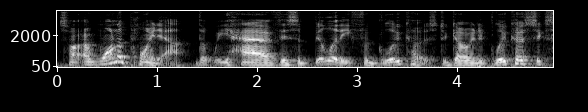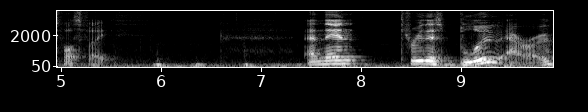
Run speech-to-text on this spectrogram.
So I want to point out that we have this ability for glucose to go into glucose 6 phosphate. And then through this blue arrow,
